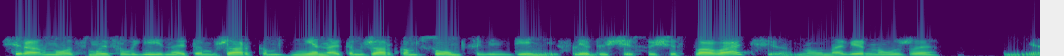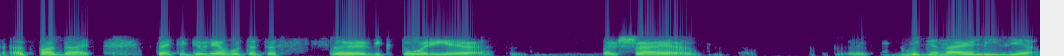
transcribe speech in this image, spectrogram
Все равно смысл ей на этом жарком дне, на этом жарком солнце весь день следующий существовать, ну, наверное, уже отпадает. Кстати говоря, вот эта э, Виктория, большая водяная лилия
